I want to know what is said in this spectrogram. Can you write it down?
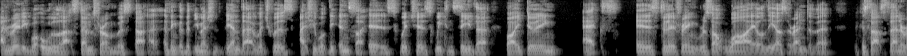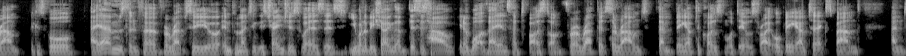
And really, what all of that stems from was, uh, I think the bit you mentioned at the end there, which was actually what the insight is, which is we can see that by doing X is delivering result Y on the other end of it because that's then around because for AMs and for, for reps who you're implementing these changes with is you want to be showing them this is how, you know, what are they incentivized on? For a rep, it's around them being able to close more deals, right? Or being able to expand. And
